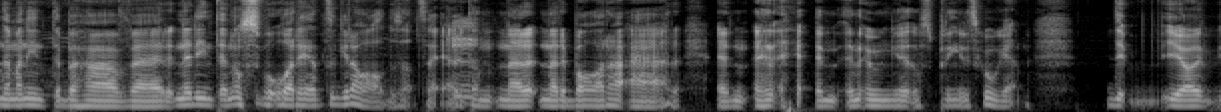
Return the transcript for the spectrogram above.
när man inte behöver, när det inte är någon svårighetsgrad så att säga, Mm. utan när, när det bara är en, en, en, en unge som springer i skogen. Det, jag,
